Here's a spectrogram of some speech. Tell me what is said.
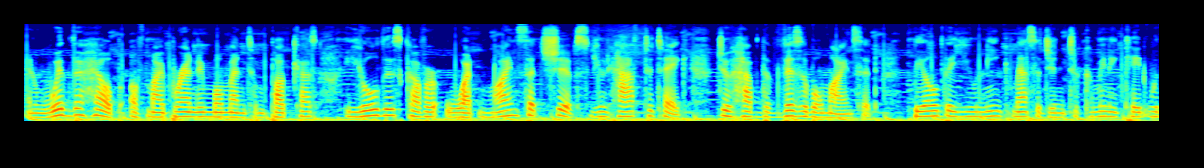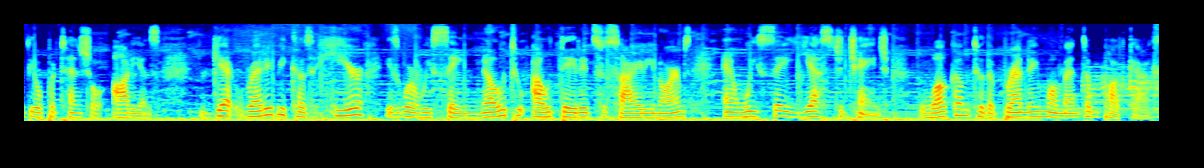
And with the help of my Branding Momentum podcast, you'll discover what mindset shifts you have to take to have the visible mindset build the unique messaging to communicate with your potential audience. Get ready because here is where we say no to outdated society norms and we say yes to change. Welcome to the Branding Momentum Podcast.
